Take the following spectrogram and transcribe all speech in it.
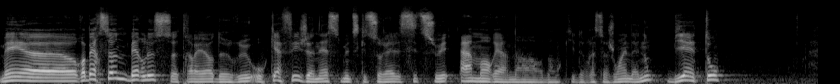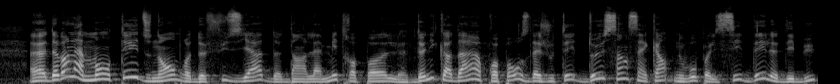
Mais euh, Robertson Berlus, travailleur de rue au Café Jeunesse Multiculturel situé à Montréal-Nord. Donc, il devrait se joindre à nous bientôt. Euh, devant la montée du nombre de fusillades dans la métropole, Denis Coderre propose d'ajouter 250 nouveaux policiers dès le début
